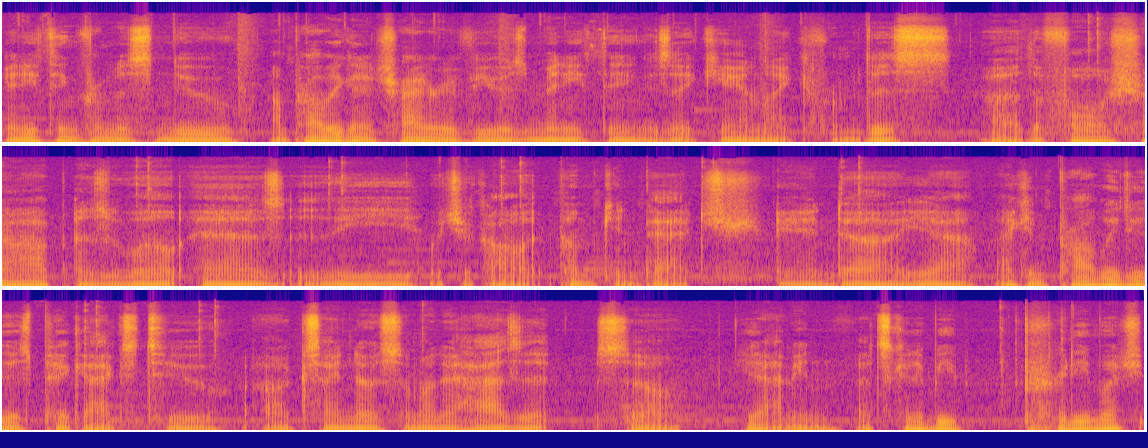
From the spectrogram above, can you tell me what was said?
anything from this new i'm probably going to try to review as many things as i can like from this uh, the fall shop as well as the what you call it pumpkin patch. And uh, yeah i can probably do this pickaxe too because uh, i know someone that has it. So yeah i mean that's gonna be pretty much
